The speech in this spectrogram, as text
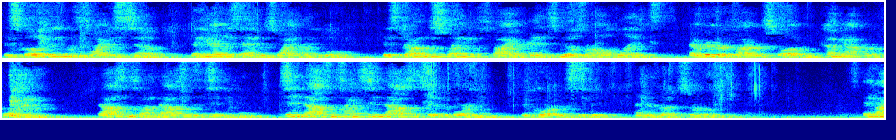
His clothing was as white as snow. The hair of his head was white like wool. His throne was flaming with fire, and its wheels were all ablaze. A river of fire was flowing, coming out from before him. Thousands upon thousands attended him. Ten thousand times ten thousand stood before him. The court was seated, and the books were open. In my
